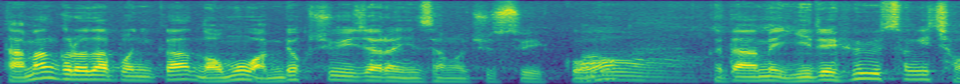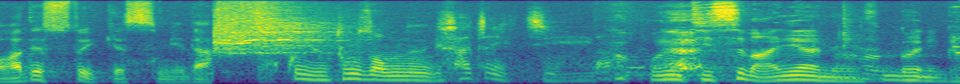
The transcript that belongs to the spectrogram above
다만 그러다 보니까 너무 완벽주의자라는 인상을 줄 수 있고 그 다음에 일의 효율성이 저하될 수도 있겠습니다. 조금 융통성 없는 게 살짝 있지 오늘 디스 많이 하네, 승관이가.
